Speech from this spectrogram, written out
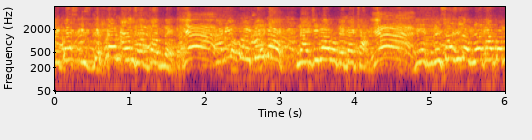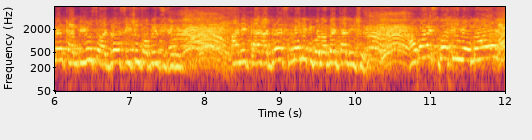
because it's different arms of government. Yeah. And if we do that, Nigeria will be better. Yeah. The resources of local government can be used to address issues of insecurity. Yeah. And it can address many developmental issues. Yeah. Have I spoken your mind? Yeah.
